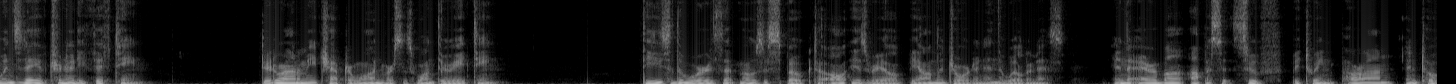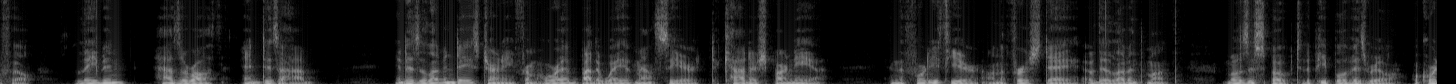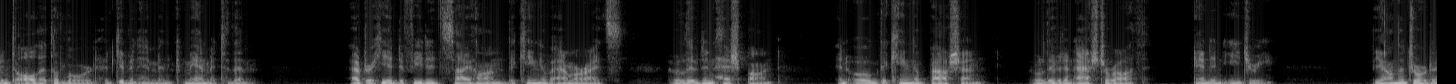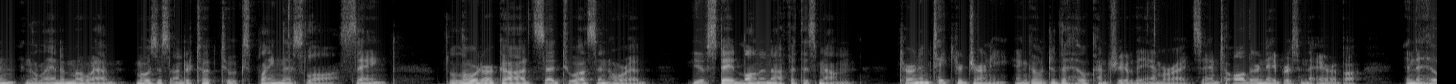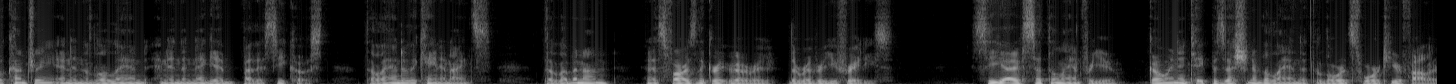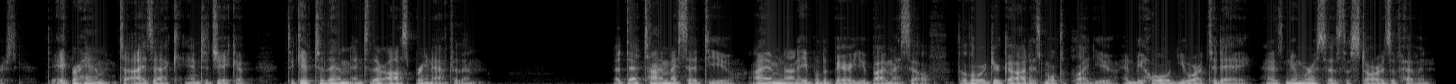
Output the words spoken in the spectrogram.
Wednesday of Trinity 15. Deuteronomy chapter 1 verses 1 through 18. These are the words that Moses spoke to all Israel beyond the Jordan in the wilderness, in the Arabah opposite Suph, between Paran and Tophel, Laban, Hazeroth, and Dizahab. It is eleven days' journey from Horeb by the way of Mount Seir to Kadesh Barnea. In the fortieth year, on the first day of the eleventh month, Moses spoke to the people of Israel according to all that the Lord had given him in commandment to them. After he had defeated Sihon the king of Amorites, who lived in Heshbon, and Og the king of Bashan, who lived in Ashtaroth and in Edrei. Beyond the Jordan, in the land of Moab, Moses undertook to explain this law, saying, The Lord our God said to us in Horeb, You have stayed long enough at this mountain. Turn and take your journey, and go to the hill country of the Amorites, and to all their neighbors in the Arabah, in the hill country, and in the lowland, and in the Negeb by the seacoast, the land of the Canaanites, the Lebanon, and as far as the great river, the river Euphrates. See, I have set the land for you. Go in and take possession of the land that the Lord swore to your fathers, to Abraham, to Isaac, and to Jacob, to give to them and to their offspring after them. At that time I said to you, I am not able to bear you by myself. The Lord your God has multiplied you, and behold, you are today as numerous as the stars of heaven.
